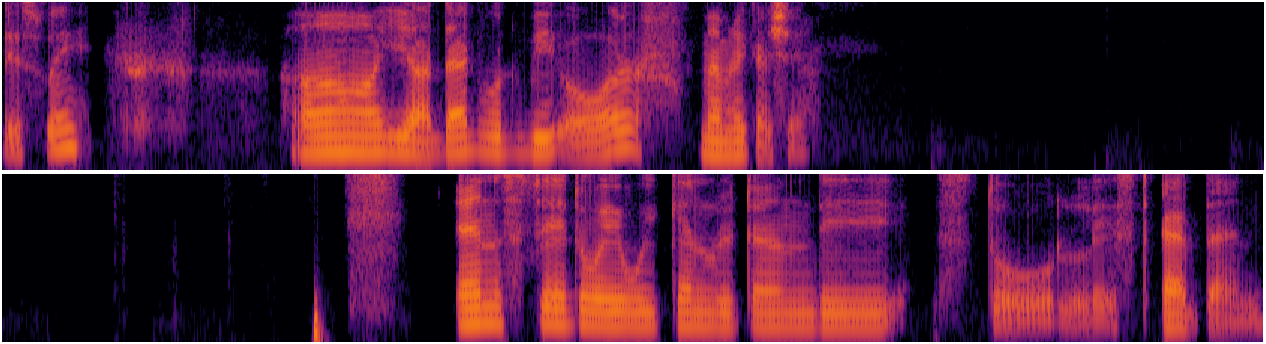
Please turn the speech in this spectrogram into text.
This way. Uh yeah that would be our memory cache. And straight away we can return the store list at the end.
